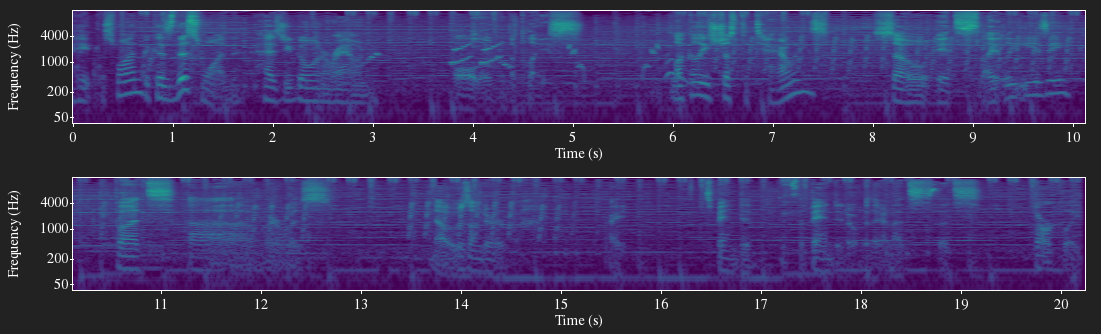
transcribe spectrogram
I hate this one because this one has you going around all over the place. Luckily, it's just the towns, so it's slightly easy. But uh, where was? No, it was under. Right, it's bandit. It's the bandit over there. and That's that's Darkly.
